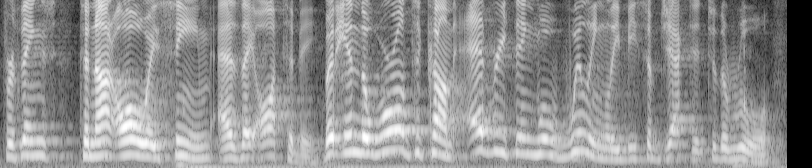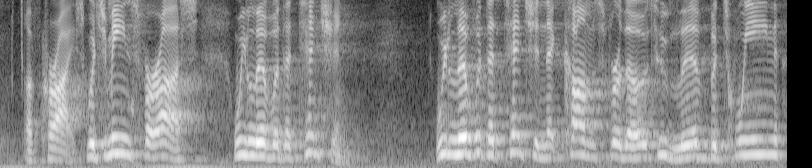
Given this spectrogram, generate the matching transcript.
for things to not always seem as they ought to be. But in the world to come, everything will willingly be subjected to the rule of Christ, which means for us, we live with attention we live with the tension that comes for those who live between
